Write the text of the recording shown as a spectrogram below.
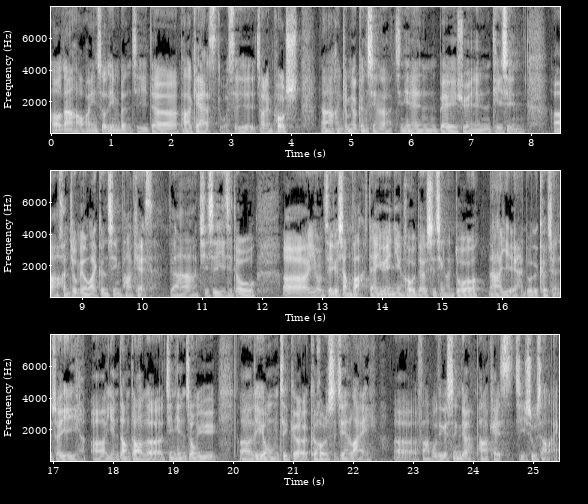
Hello，大家好，欢迎收听本集的 Podcast，我是教练 Posh。那很久没有更新了，今天被学员提醒，啊，很久没有来更新 Podcast。那其实一直都呃有这个想法，但因为年后的事情很多，那也很多的课程，所以呃延宕到了今天，终于呃利用这个课后的时间来。呃，发布这个新的 podcast 集数上来，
